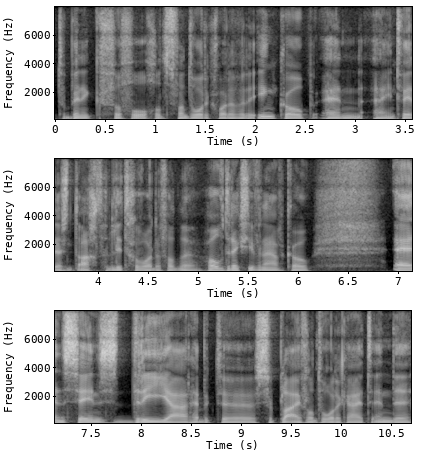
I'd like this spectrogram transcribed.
Toen ben ik vervolgens verantwoordelijk geworden voor de inkoop. En uh, in 2008 lid geworden van de hoofddirectie van Avico. En sinds drie jaar heb ik de supply verantwoordelijkheid en de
